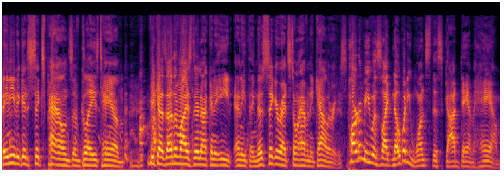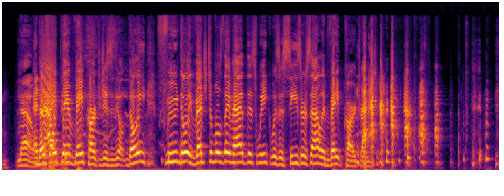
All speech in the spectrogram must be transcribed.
they need a good six pounds of glazed ham because otherwise they're not going to eat anything. Those cigarettes don't have any calories. Part of me was like, nobody wants this goddamn ham. No, And Their now vape, they have vape cartridges. The only food, the only vegetables they've had this week was a Caesar salad vape cartridge.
